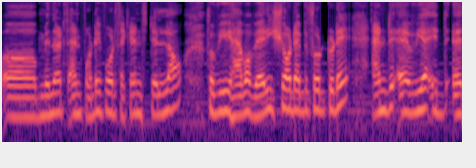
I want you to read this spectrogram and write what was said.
uh, minutes and forty four seconds till now. So we have a very short episode today, and uh, we are, uh,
